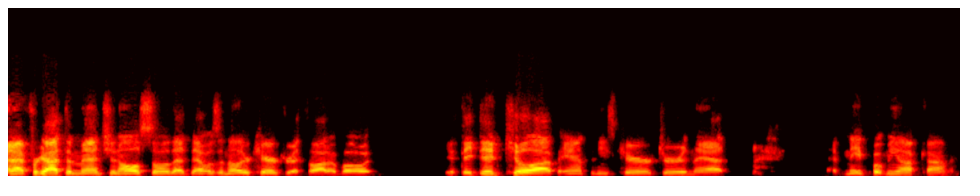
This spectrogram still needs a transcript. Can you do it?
And I forgot to mention also that that was another character I thought about. If they did kill off Anthony's character in that, it may put me off comics.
